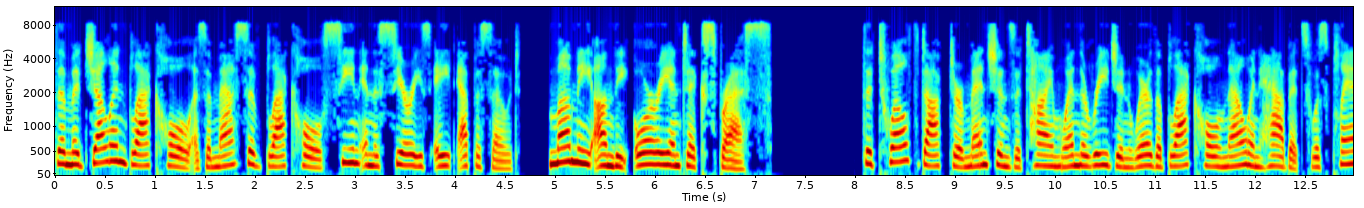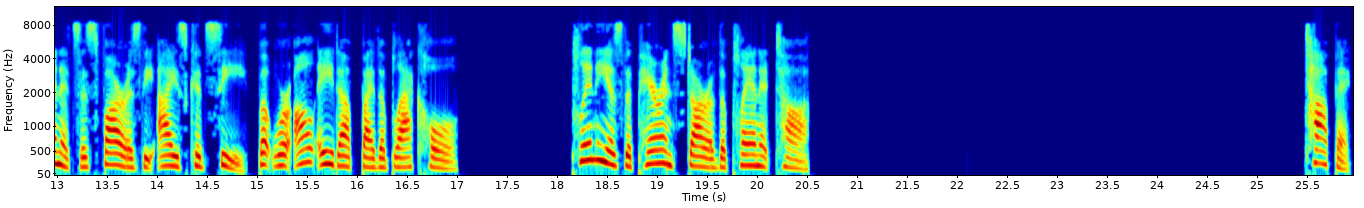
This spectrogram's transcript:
The Magellan Black Hole is a massive black hole seen in the series' eight-episode, Mummy on the Orient Express. The Twelfth Doctor mentions a time when the region where the black hole now inhabits was planets as far as the eyes could see, but were all ate up by the black hole. Pliny is the parent star of the planet Ta. Topic.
